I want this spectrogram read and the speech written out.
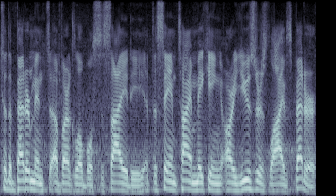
to the betterment of our global society, at the same time making our users' lives better?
